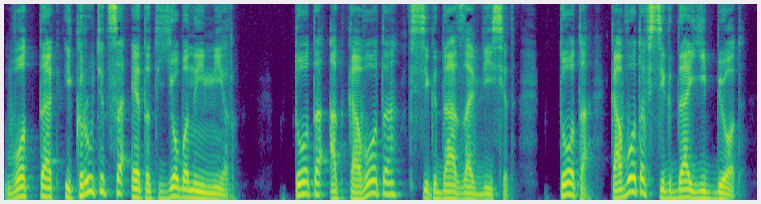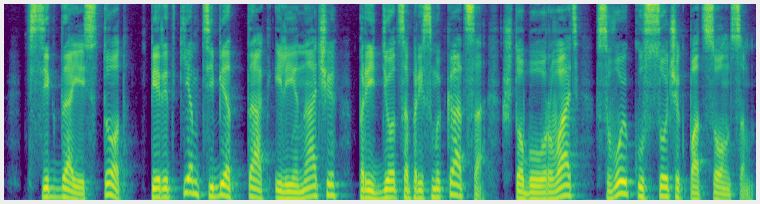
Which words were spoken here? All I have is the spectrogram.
Вот так и крутится этот ёбаный мир. Кто-то от кого-то всегда зависит. Кто-то кого-то всегда ебет. Всегда есть тот, перед кем тебе так или иначе придется присмыкаться, чтобы урвать свой кусочек под солнцем.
